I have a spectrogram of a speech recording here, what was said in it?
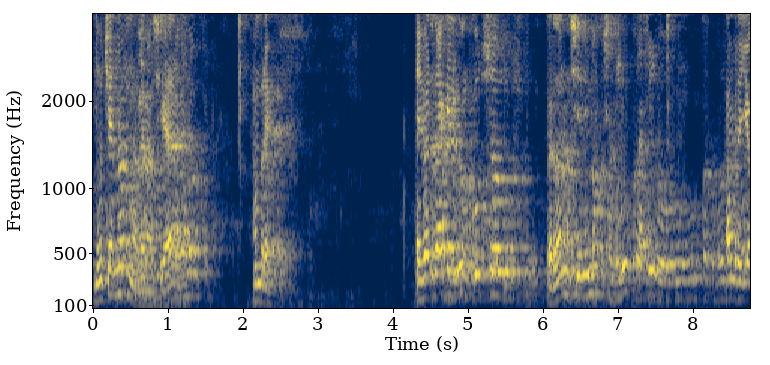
Muchas normas, demasiadas. Hombre, es verdad que el concurso. Perdona, sí, dime. Cuerpo Hombre, yo,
